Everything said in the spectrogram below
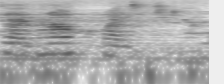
We said no questions.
